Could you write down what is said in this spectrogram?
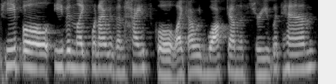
people, even like when I was in high school, like I would walk down the street with him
